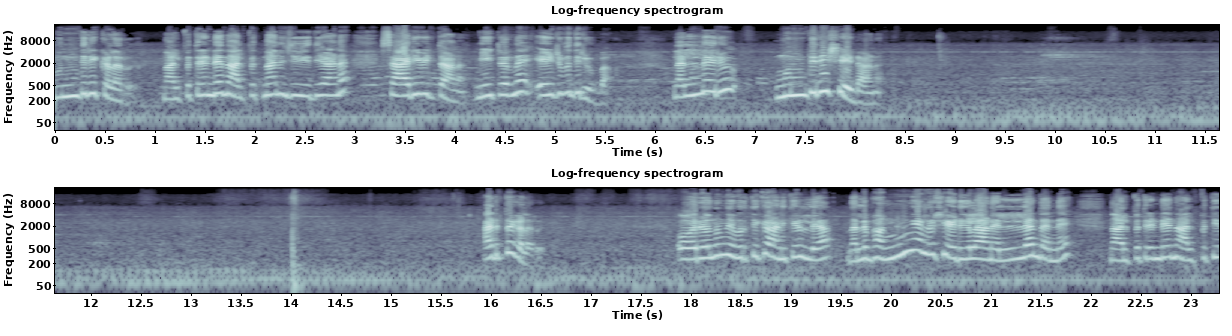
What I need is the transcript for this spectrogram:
മുന്തിരി കളർ നാൽപ്പത്തിരണ്ട് നാൽപ്പത്തിനാല് ജീവിതിയാണ് വീതിയാണ് സാരി വിത്താണ് മീറ്ററിന് എഴുപത് രൂപ. നല്ലൊരു മുന്തിരി ഷെയ്ഡാണ്. അടുത്ത കളറ്. ഓരോന്നും നിവൃത്തി കാണിക്കുന്നില്ല നല്ല ഭംഗിയുള്ള ഷെയ്ഡുകളാണ്. എല്ലാം തന്നെ നാൽപ്പത്തിരണ്ട് നാൽപ്പത്തി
